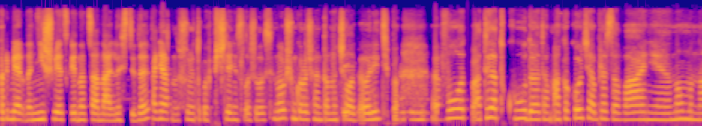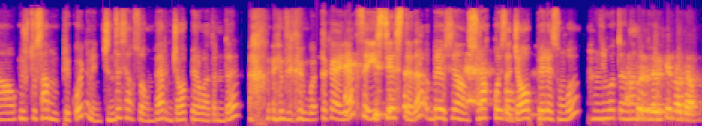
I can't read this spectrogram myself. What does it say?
примерно не шведской национальности, да? Понятно, что у меня такое впечатление сложилось. Ну, в общем, короче, она там начала говорить, типа, «Э, вот, а ты откуда там, а какое у тебя образование, ну, мынау. И что самое прикольное, мен жынды соғысуын бәрін жауап беріп жатырмын да это как бы такая реакция естественная да біреу саған сұрақ қойса жауап бересің ғой и вот она особенно үлкен адам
